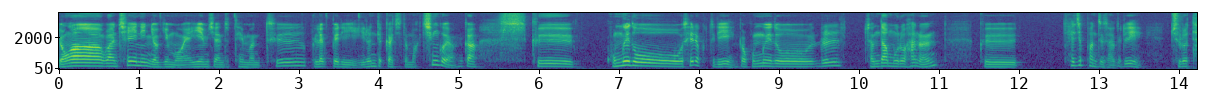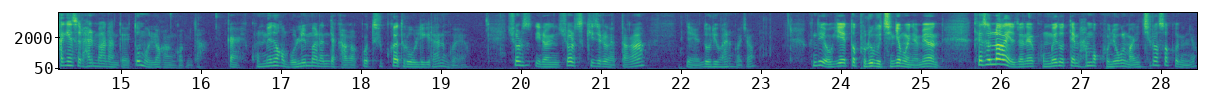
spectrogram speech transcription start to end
영화관 체인인 여기 뭐 AMC 엔터테인먼트, 블랙베리 이런 데까지도 막 친 거예요. 그러니까 그 공매도 세력들이 그러니까 공매도를 전담으로 하는 그 헤지 펀드사들이 주로 타겟을 할 만한데 또 몰려간 겁니다. 그러니까 공매도가 몰릴 만한데 가갖고 주가 들어올리기를 하는 거예요. 숄 이런 숄스 퀴즈를 갖다가 예, 노리고 하는 거죠. 근데 여기에 또 불을 붙인 게 뭐냐면 테슬라가 예전에 공매도 때문에 한번 곤욕을 많이 치렀었거든요.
